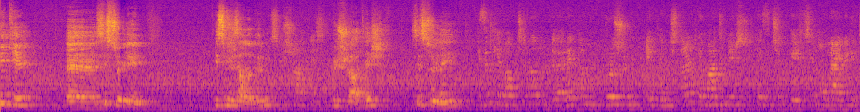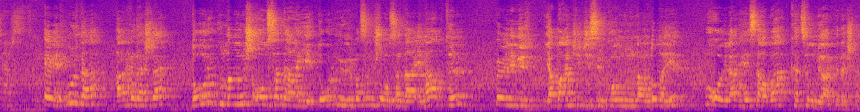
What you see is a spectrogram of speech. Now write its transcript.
Peki eee, siz söyleyin. İsminizi alabilir miyiz? Büşra Ateş. Büşra Ateş. Siz söyleyin. Bizim kebapçının e, reklam broşürünü eklemişler. Yabancı bir yazı çıktığı için olayla geçersiz. Evet burada arkadaşlar doğru kullanılmış olsa dahi, doğru mühür basılmış olsa dahi ne yaptı? Böyle bir yabancı cisim konduğundan dolayı bu oylar hesaba katılmıyor arkadaşlar.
